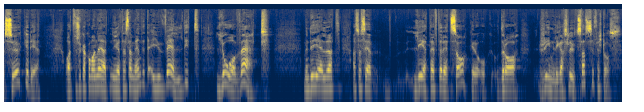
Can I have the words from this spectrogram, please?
söker det. Och att försöka komma nära Nya Testamentet är ju väldigt lovvärt. Men det gäller att alltså, säga, leta efter rätt saker och, och dra rimliga slutsatser förstås.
